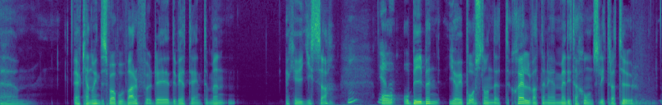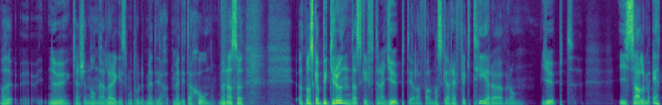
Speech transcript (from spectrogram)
Ehm, jag kan nog inte svara på varför, det, det vet jag inte, men jag kan ju gissa. Gärna. Och, och Bibeln gör ju påståendet själv att den är en meditationslitteratur. Nu kanske någon är allergisk mot ordet medita- meditation, men alltså att man ska begrunda skrifterna djupt i alla fall. Man ska reflektera över dem djupt. I psalm 1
